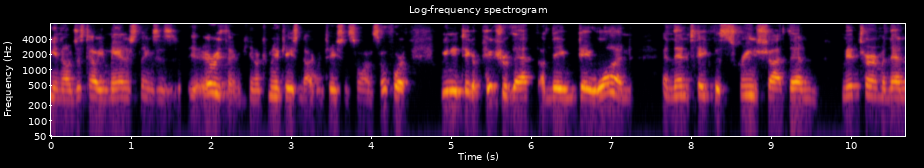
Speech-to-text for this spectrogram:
you know just how he managed things is everything you know communication documentation so on and so forth. We need to take a picture of that on day, day one and then take the screenshot then midterm and then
